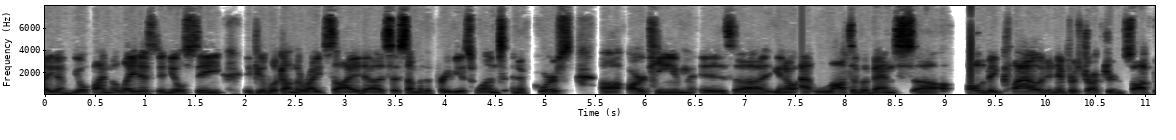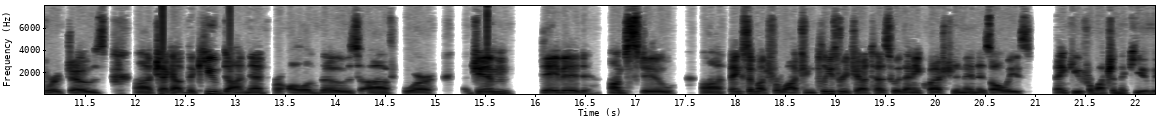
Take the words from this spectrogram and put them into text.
item. You'll find the latest and you'll see if you look on the right side, uh, so some of the previous ones. And of course, uh, our team is, uh, you know, at lots of events, uh, all the big cloud and infrastructure and software shows. Uh, check out thecube.net for all of those. Uh, for Jim, David, I'm Stu. Uh, thanks so much for watching. Please reach out to us with any question. And as always, thank you for watching theCUBE.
